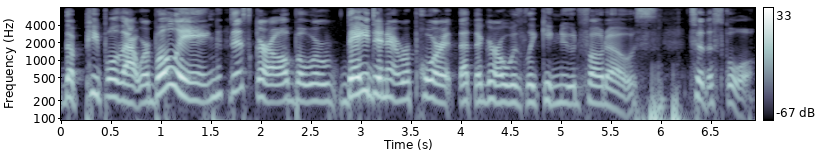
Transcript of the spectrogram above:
the people that were bullying this girl, but were they didn't report that the girl was leaking nude photos to the school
